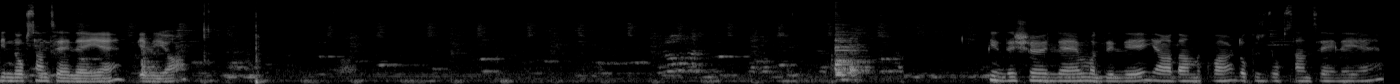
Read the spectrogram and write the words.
1090 TL'ye geliyor. Bir de şöyle modeli yağdanlık var 990 TL'ye.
